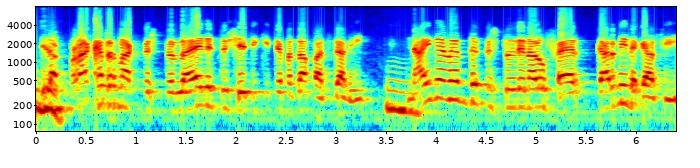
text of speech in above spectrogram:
ਜਿਹੜਾ ਬੜਾ ਖਤਰਨਾਕ ਪਿਸਟਲ ਹੈ ਇਹਦੇ ਤੋਂ ਛੇਤੀ ਕਿਤੇ ਬੰਦਾ ਬਚਦਾ ਨਹੀਂ। ਹੂੰ। 9mm ਦੇ ਪਿਸਟਲ ਦੇ ਨਾਲ ਉਹ ਫਾਇਰ ਕਰ ਨਹੀਂ ਲੱਗਾ ਸੀ।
